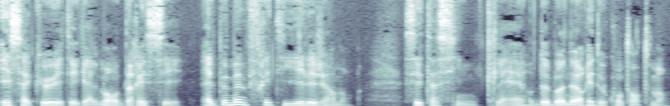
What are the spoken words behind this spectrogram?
et sa queue est également dressée. Elle peut même frétiller légèrement. C'est un signe clair de bonheur et de contentement.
